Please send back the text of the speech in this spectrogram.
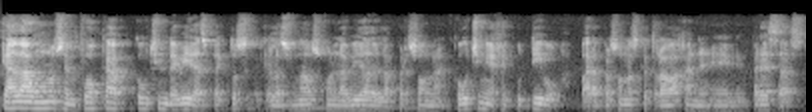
cada uno se enfoca, coaching de vida, aspectos relacionados con la vida de la persona, coaching ejecutivo para personas que trabajan en empresas,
